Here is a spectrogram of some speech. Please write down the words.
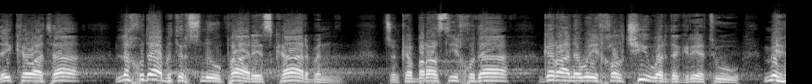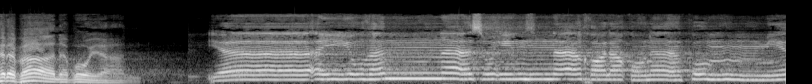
دەیکەواتە لە خوددا بترسن و پارێزکار بن. چونکە بەڕاستی خوددا گەڕانەوەی خەڵکی وەردەگرێت و مهرەبانە بۆیان. يا أيها الناس إنا خلقناكم من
